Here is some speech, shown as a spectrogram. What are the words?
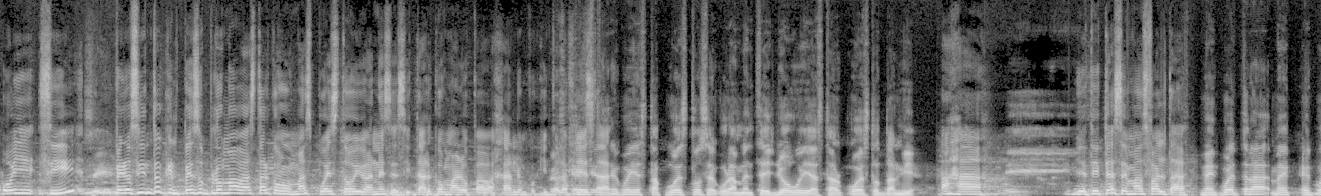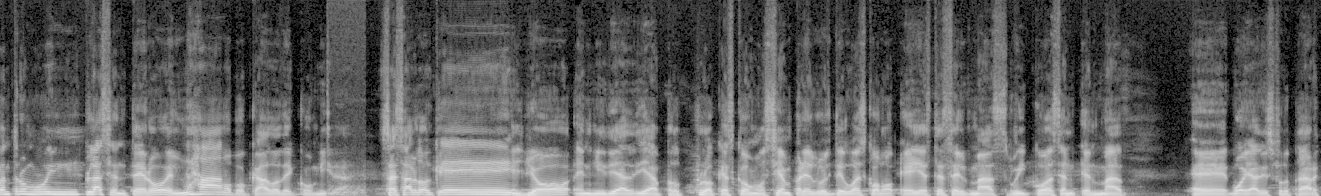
Oye, ¿sí? Pero siento que el peso pluma va a estar como más puesto y va a necesitar como algo para bajarle un poquito la fiesta. Si este güey está puesto, seguramente yo voy a estar puesto también. Ajá. Y a ti te hace más falta. Me encuentra, me encuentro muy placentero el último bocado de comida. O sea, es algo que yo en mi día a día lo que es como siempre el último es como, hey, este es el más rico, es el, el más eh, voy a disfrutar.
